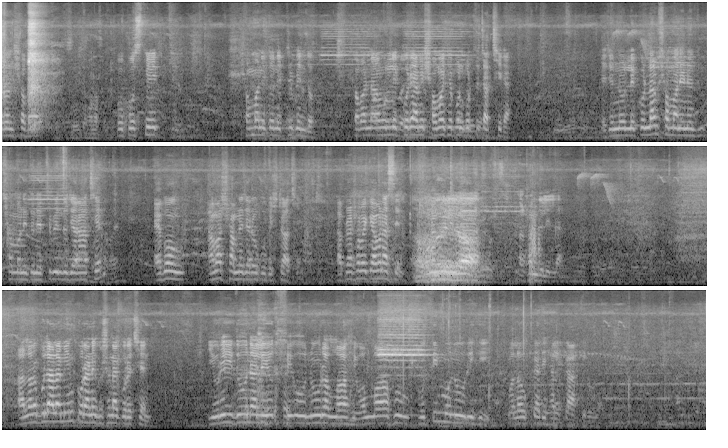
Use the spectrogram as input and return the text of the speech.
সাধারণ সভায় উপস্থিত সম্মানিত নেতৃবৃন্দ। সবার নাম উল্লেখ করে আমি সময় ক্ষেপণ করতে চাচ্ছি না। এই জন্য উল্লেখ করলাম সম্মানিত সম্মানিত নেতৃবৃন্দ যারা আছেন এবং আমার সামনে যারা উপবিষ্ট আছেন। আপনারা সবাই কেমন আছেন? আলহামদুলিল্লাহ। আল্লাহ রাব্বুল আলামিন কোরআনে ঘোষণা করেছেন ইউরিদুনা লিইউতফিউ নূরাল্লাহি ওয়াল্লাহু মুতিম্মু নূরিহি।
